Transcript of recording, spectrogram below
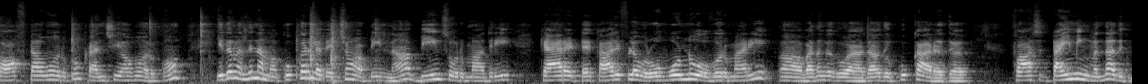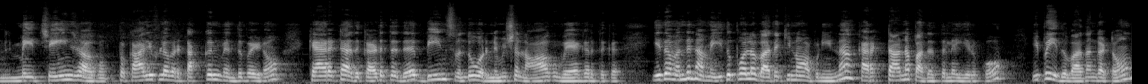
சாஃப்டாகவும் இருக்கும் க்ரன்ச்சியாகவும் இருக்கும். இதை வந்து நம்ம குக்கரில் வச்சோம் அப்படின்னா பீன்ஸ் ஒரு மாதிரி கேரட்டு காலிஃப்ளவர் ஒவ்வொன்றும் ஒவ்வொரு மாதிரி வதங்க அதாவது குக் ஆகிறது ஃபாஸ்ட் டைமிங் வந்து அதுக்கு மே சேஞ்ச் ஆகும். இப்போ காலிஃப்ளவர் டக்குன்னு வெந்து போயிடும். கேரட்டு அதுக்கு அடுத்தது பீன்ஸ் வந்து ஒரு நிமிஷம் ஆகும் வேகிறதுக்கு. இதை வந்து நம்ம இது போல் வதக்கினோம் அப்படின்னா கரெக்டான பதத்தில் இருக்கும். இப்போ இது வதங்கட்டும்.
